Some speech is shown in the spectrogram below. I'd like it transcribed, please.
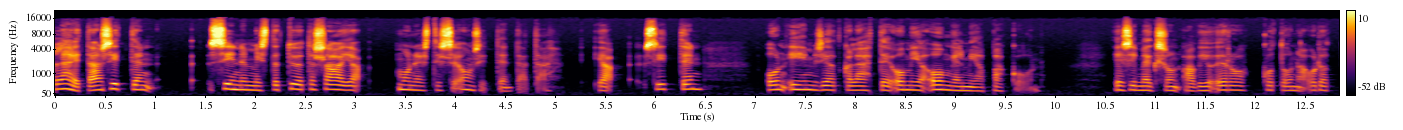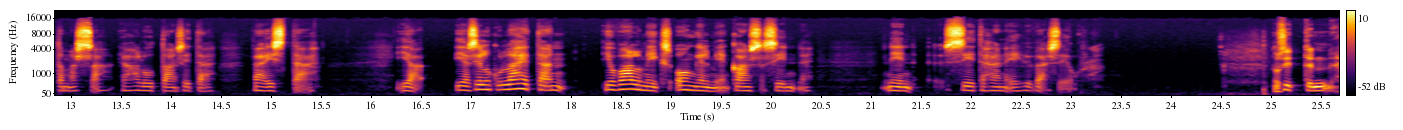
lähdetään sitten sinne, mistä työtä saa ja monesti se on sitten tätä. Ja sitten on ihmisiä, jotka lähtee omia ongelmia pakoon. Esimerkiksi on avioero kotona odottamassa ja halutaan sitä väistää. Ja, ja silloin kun lähdetään jo valmiiksi ongelmien kanssa sinne, niin siitähän ei hyvä seuraa. No sitten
